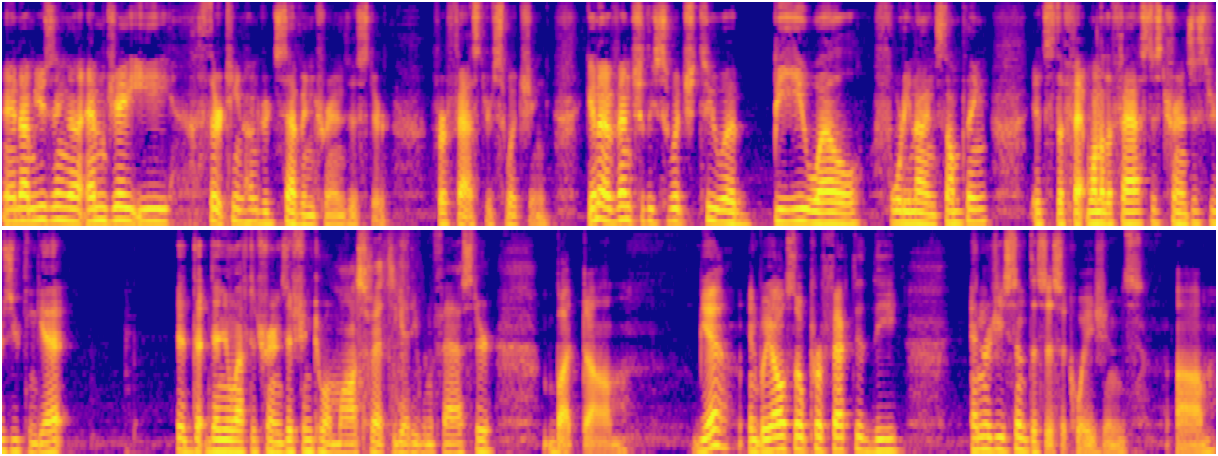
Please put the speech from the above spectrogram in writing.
And I'm using a MJE 1307 transistor for faster switching. Gonna eventually switch to a BUL 49 something. It's the one of the fastest transistors you can get. It, then you'll have to transition to a MOSFET to get even faster. But um, yeah, and we also perfected the energy synthesis equations um,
